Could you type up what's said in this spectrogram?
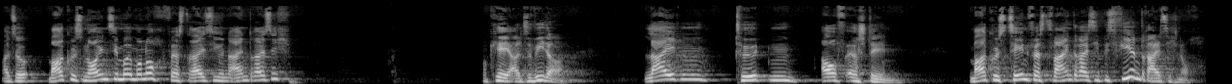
Also Markus 9 sind wir immer noch, Vers 30 und 31. Okay, also wieder. Leiden, töten, auferstehen. Markus 10, Vers 32 bis 34 noch.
